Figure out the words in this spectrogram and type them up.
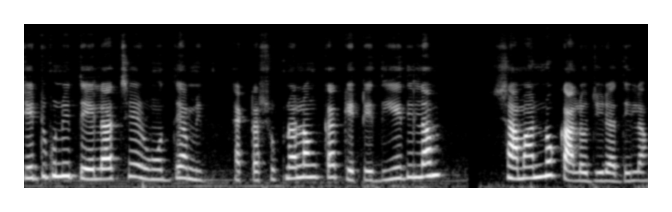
যেটুকুনি তেল আছে এর মধ্যে আমি একটা শুকনো লঙ্কা কেটে দিয়ে দিলাম। সামান্য কালো জিরা দিলাম।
